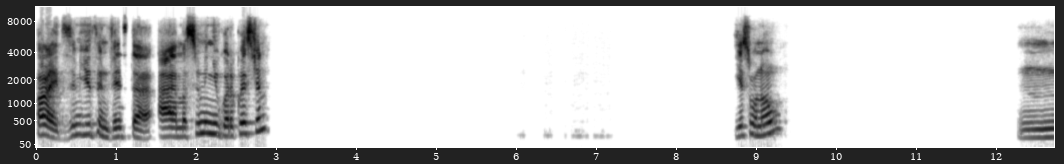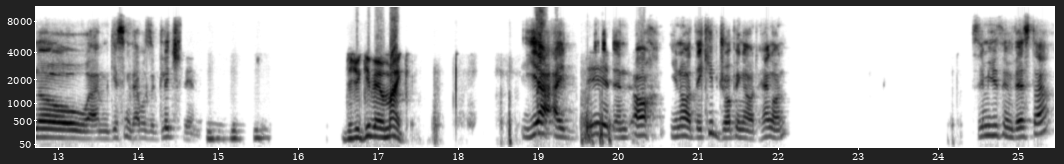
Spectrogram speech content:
all right, Zim Youth Investor. I'm assuming you've got a question. Yes or no? No, I'm guessing that was a glitch then. Did you give him a mic? Yeah, I did. And oh, you know what? They keep dropping out. Hang on. Zim Youth Investor.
